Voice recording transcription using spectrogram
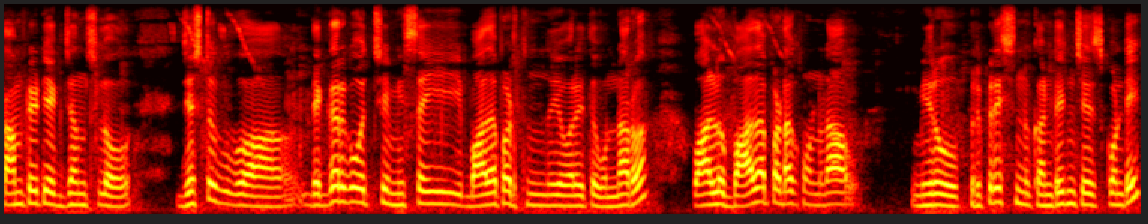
కాంపిటేటివ్ ఎగ్జామ్స్లో జస్ట్ దగ్గరకు వచ్చి మిస్ అయ్యి బాధపడుతుంది ఎవరైతే ఉన్నారో వాళ్ళు బాధపడకుండా మీరు ప్రిపరేషన్ కంటిన్యూ చేసుకోండి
